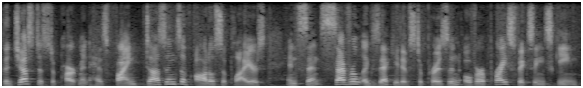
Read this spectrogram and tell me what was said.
the Justice Department has fined dozens of auto suppliers and sent several executives to prison over a price fixing scheme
